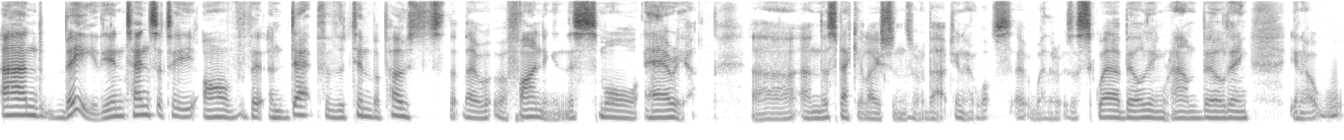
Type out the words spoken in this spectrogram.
and B, the intensity of the and depth of the timber posts that they were, were finding in this small area. Uh, and the speculations are about, you know, what's uh, whether it was a square building, round building, you know, w-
